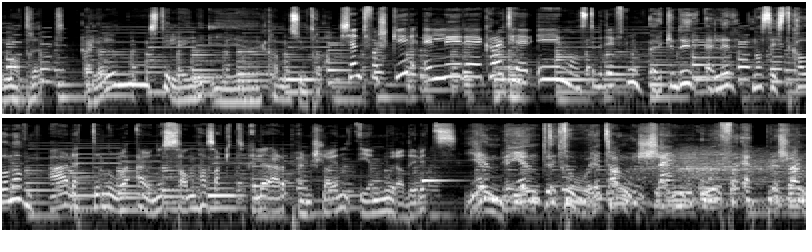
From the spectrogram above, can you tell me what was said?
matrett eller en stilling i Kamasutra? Kjent forsker eller karakter i Monsterbedriften? Ørkendyr eller nazistkallenavn? Er dette noe Aune Sand har sagt, eller er det punchline i en mora di-vits? Hjembyen til Tore Tang, slangord for epleslang.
